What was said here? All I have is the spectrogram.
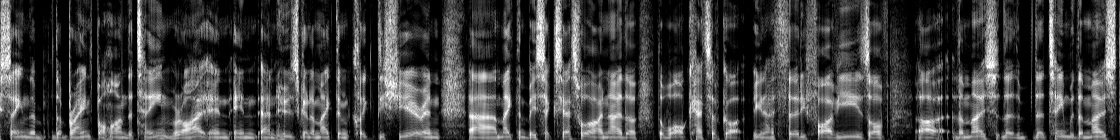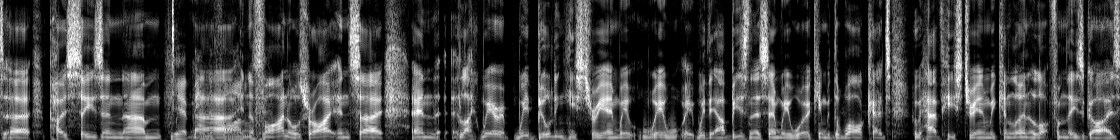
seeing the, the brains behind the team, right, and and, and who's going to make them click this year and uh, make them be successful. I know the, the Wildcats have got you know 35 years of uh, the most the, the team with the most uh, postseason um, Yep, in the uh, in the finals, yeah. right? And so and like we're we're building history and we're, we're with our business and we're working with the Wildcats who have history and we can learn a lot from these guys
